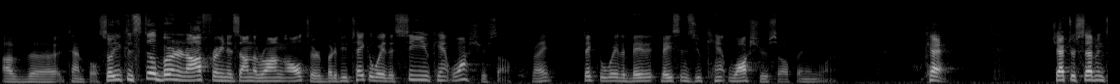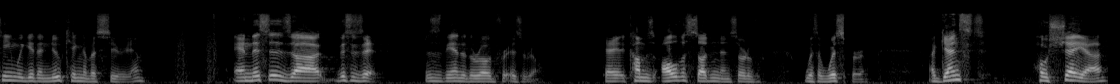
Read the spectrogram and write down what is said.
of the temple. So you can still burn an offering that's on the wrong altar, but if you take away the sea, you can't wash yourself, right? You take away the basins, you can't wash yourself anymore. Okay. Chapter 17, we get a new king of Assyria. And this is, uh, this is it. This is the end of the road for Israel. Okay, it comes all of a sudden and sort of with a whisper. Against Hoshea,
